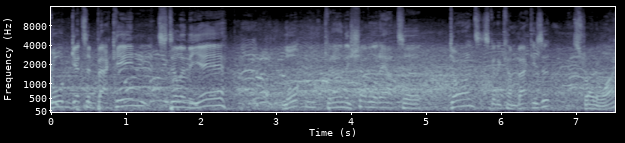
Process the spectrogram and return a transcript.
Gordon gets it back in. Still in the air. Lawton can only shovel it out to Dorrans. It's going to come back, is it? Straight away.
